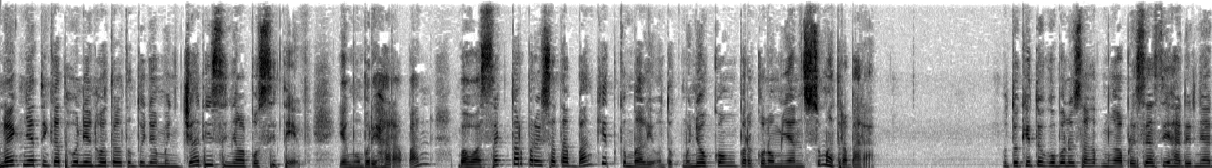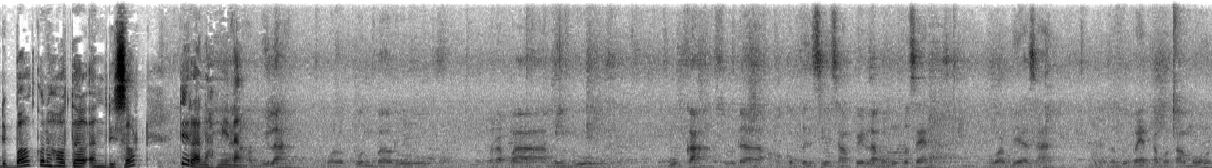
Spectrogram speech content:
Naiknya tingkat hunian hotel tentunya menjadi sinyal positif yang memberi harapan bahwa sektor pariwisata bangkit kembali untuk menyokong perekonomian Sumatera Barat. Untuk itu, Gubernur sangat mengapresiasi hadirnya di Balkon Hotel and Resort di Ranah Minang. Alhamdulillah, walaupun baru beberapa minggu buka sudah okupansi sampai 80% luar biasa. Tentu banyak tamu-tamu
